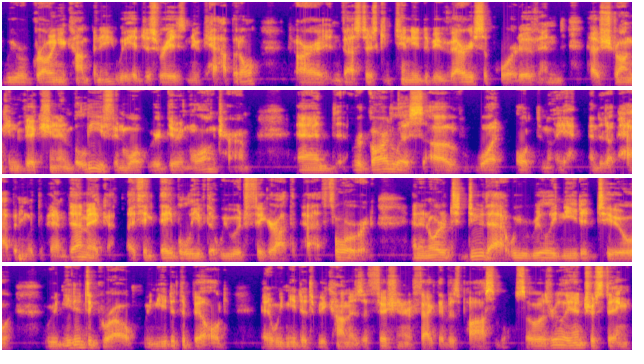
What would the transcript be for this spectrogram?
we were growing a company, we had just raised new capital our investors continued to be very supportive and have strong conviction and belief in what we are doing long term. And regardless of what ultimately ended up happening with the pandemic, I think they believed that we would figure out the path forward. And in order to do that, we really needed to we needed to grow, we needed to build, and we needed to become as efficient and effective as possible. So it was really interesting,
